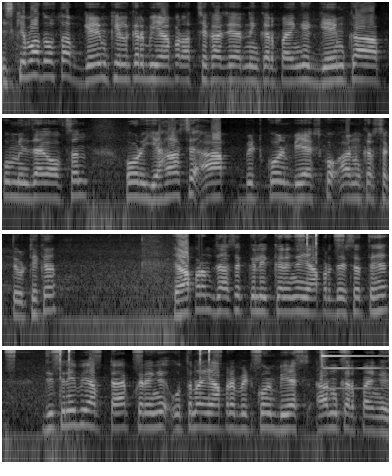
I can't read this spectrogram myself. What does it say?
इसके बाद दोस्तों आप गेम खेलकर भी यहाँ पर अच्छे खासी अर्निंग कर पाएँगे। गेम का आपको मिल जाएगा ऑप्शन और यहाँ से आप बिटकॉइन बीएक्स को अर्न कर सकते हो, ठीक है? यहाँ पर हम जैसे क्लिक करेंगे, यहाँ पर देख सकते हैं। जितने भी आप टैप करेंगे, उतना यहाँ पर बिटकॉइन बी अर्न कर पाएँगे।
